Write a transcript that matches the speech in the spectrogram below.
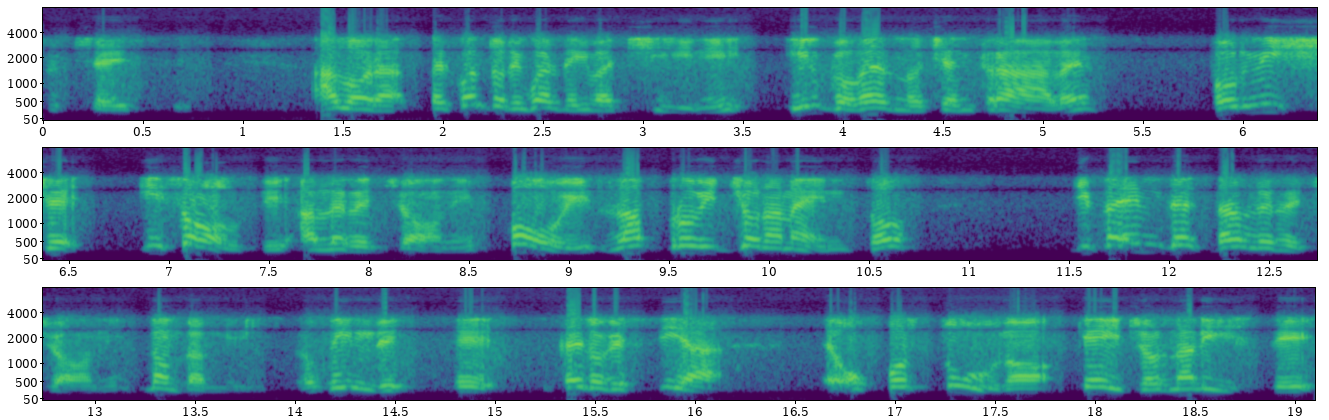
successi. Allora, per quanto riguarda i vaccini, il governo centrale fornisce i soldi alle regioni, poi l'approvvigionamento dipende dalle regioni, non dal ministro. Quindi eh, credo che sia eh, opportuno che i giornalisti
